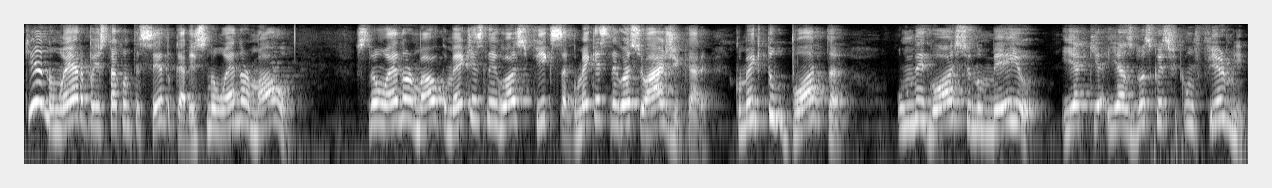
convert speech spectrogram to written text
Que não era para isso estar acontecendo, cara. Isso não é normal. Isso não é normal. Como é que esse negócio fixa? Como é que esse negócio age, cara? Como é que tu bota um negócio no meio e, aqui, e as duas coisas ficam firmes?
